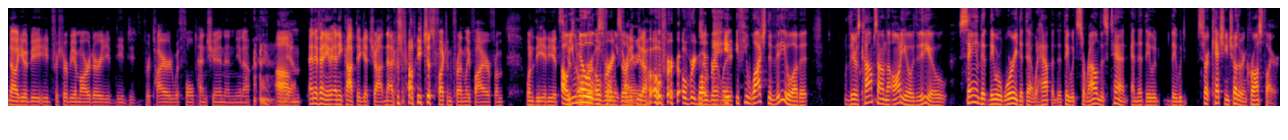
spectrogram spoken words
No, he would be. He'd for sure be a martyr. He'd, he'd, he'd retired with full pension, and you know, um, Yeah. and if any any cop did get shot, and that it was probably just fucking friendly fire from one of the idiots. Oh, just you know over, it was friendly overexerting, you know, over over Well, exuberantly. i- if you watch the video of it, there's cops on the audio of the video saying that they were worried that that would happen, that they would surround this tent and that they would they would start catching each other in crossfire.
